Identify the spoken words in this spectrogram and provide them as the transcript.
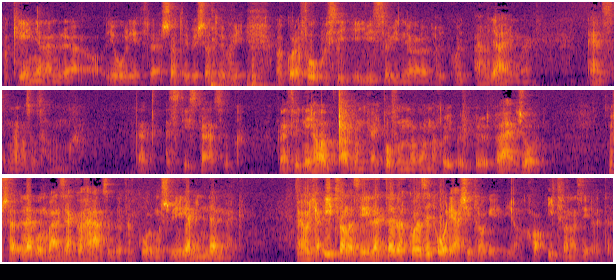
a kényelemre, a jólétre, stb. stb., akkor a fókusz így, így visszavinni arra, hogy, hogy, hogy, álljunk meg. Ez nem az otthonunk. Tehát ezt tisztázzuk. Mert hogy néha adnom kell egy pofon magamnak, hogy, hogy, hogy állj Zsolt, most ha lebombázzák a házadat, akkor most vége mindennek? Mert hogyha itt van az életed, akkor az egy óriási tragédia, ha itt van az életed.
